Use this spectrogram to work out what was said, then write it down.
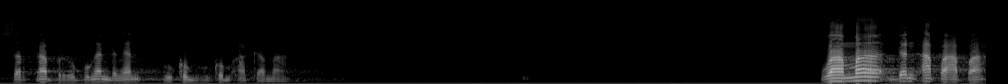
serta berhubungan dengan hukum-hukum agama. Wama dan apa-apa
